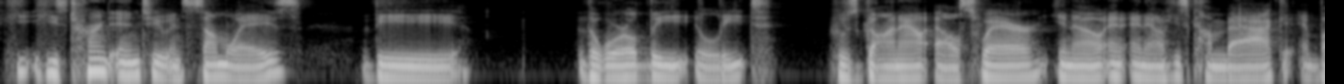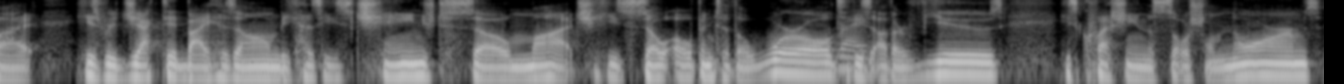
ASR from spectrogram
he, he's turned into, in some ways, the, the worldly elite who's gone out elsewhere, you know, and, and now he's come back, but he's rejected by his own because he's changed so much. He's so open to the world, to these other views. He's questioning the social norms,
